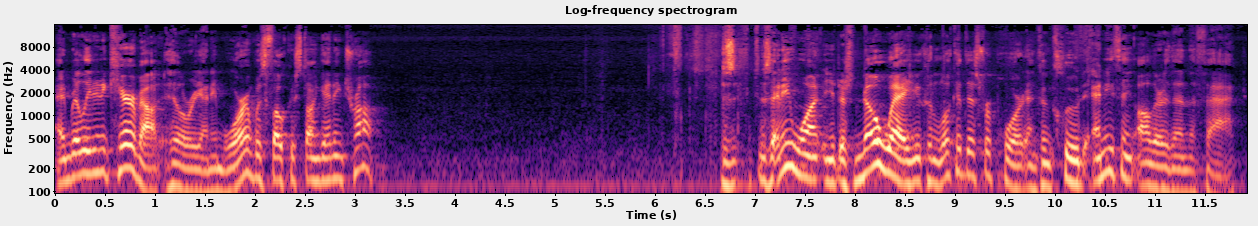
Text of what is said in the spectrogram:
and really didn't care about Hillary anymore and was focused on getting Trump. Does, does anyone, there's no way you can look at this report and conclude anything other than the fact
